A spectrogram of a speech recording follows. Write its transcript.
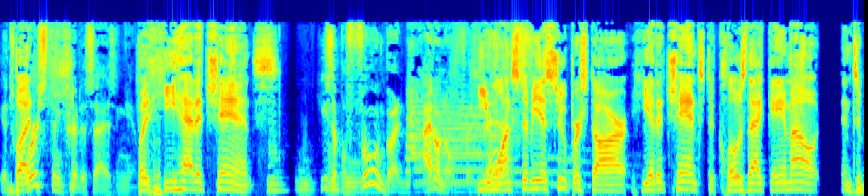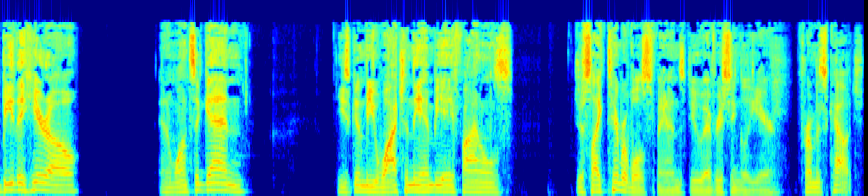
It's But worse than criticizing him. But he had a chance. He's a buffoon, but I don't know. For He this. wants to be a superstar. He had a chance to close that game out and to be the hero. And once again, he's going to be watching the NBA Finals just like Timberwolves fans do every single year from his couch.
